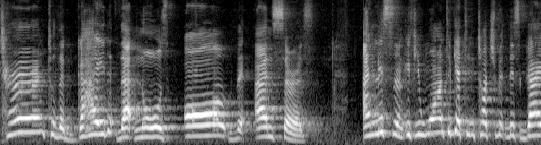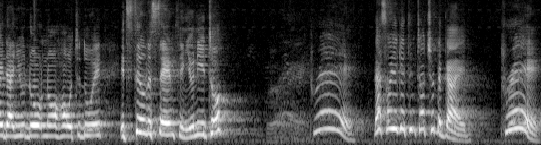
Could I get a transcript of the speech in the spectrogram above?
Turn to the guide that knows all the answers. And listen, if you want to get in touch with this guide and you don't know how to do it, it's still the same thing. You need to pray. That's how you get in touch with the guide. Pray.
